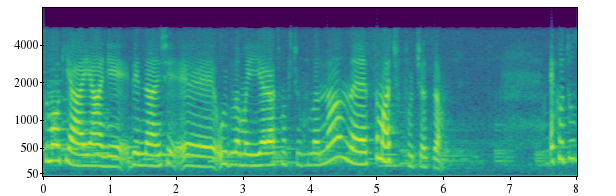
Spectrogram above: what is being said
smoky eye yani denilen şey, e, uygulamayı yaratmak için kullanılan e, smaç fırçası. Ekotools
